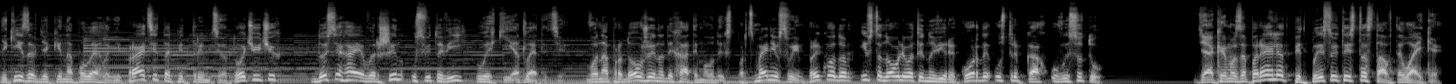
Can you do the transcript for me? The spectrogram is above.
який завдяки наполегливій праці та підтримці оточуючих досягає вершин у світовій легкій атлетиці. Вона продовжує надихати молодих спортсменів своїм прикладом і встановлювати нові рекорди у стрибках у висоту. Дякуємо за перегляд, підписуйтесь та ставте лайки.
